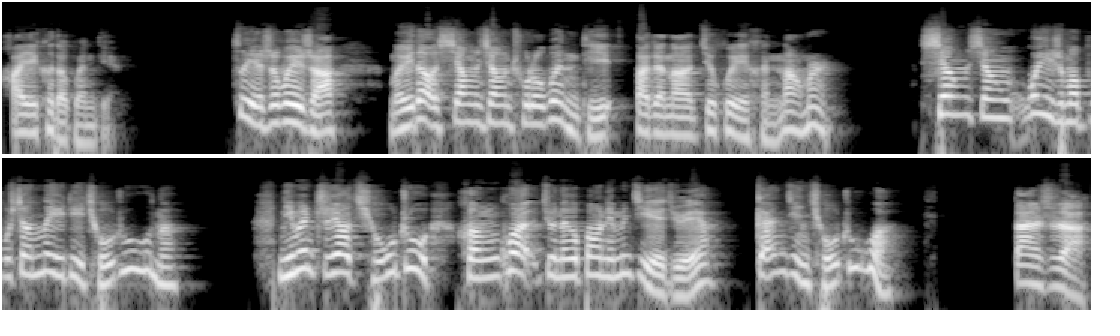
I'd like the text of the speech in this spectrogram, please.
哈耶克的观点。这也是为啥每到香香出了问题，大家呢就会很纳闷香香为什么不向内地求助呢？你们只要求助，很快就能够帮你们解决呀，赶紧求助啊！但是啊，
